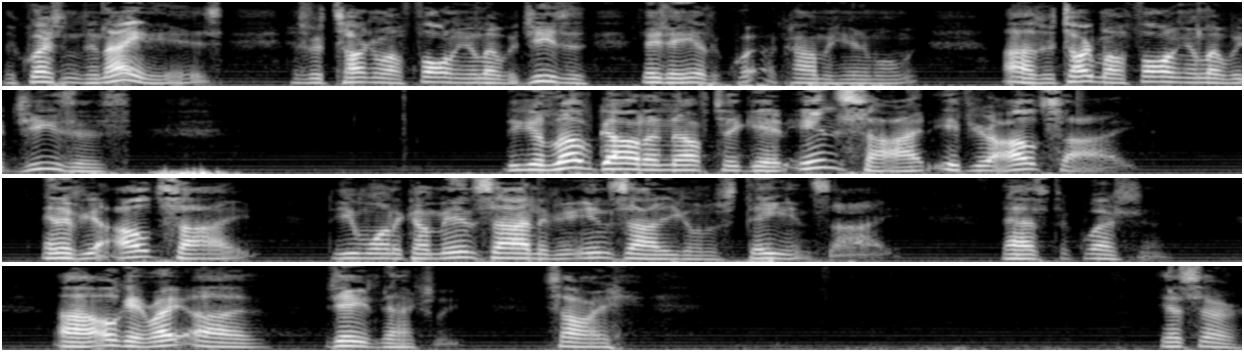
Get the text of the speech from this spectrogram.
The question tonight is, as we're talking about falling in love with Jesus, has a comment here in a moment. Uh, as we're talking about falling in love with Jesus, do you love God enough to get inside if you're outside? And if you're outside, do you want to come inside? And if you're inside, are you going to stay inside? That's the question. Uh, okay, right, uh, Jaden actually. Sorry. Yes, sir.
